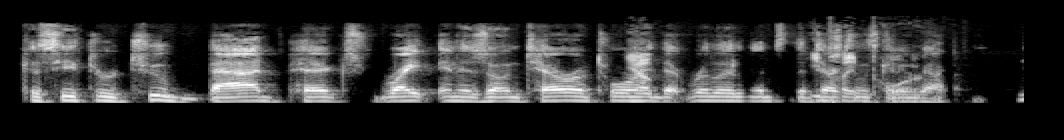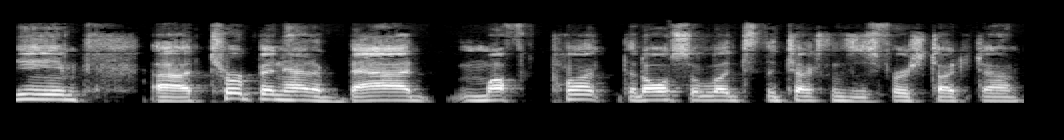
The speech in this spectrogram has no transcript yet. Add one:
because he threw two bad picks right in his own territory yep. that really led to the he Texans getting back. Game. Uh, Turpin had a bad muffed punt that also led to the Texans' first touchdown.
